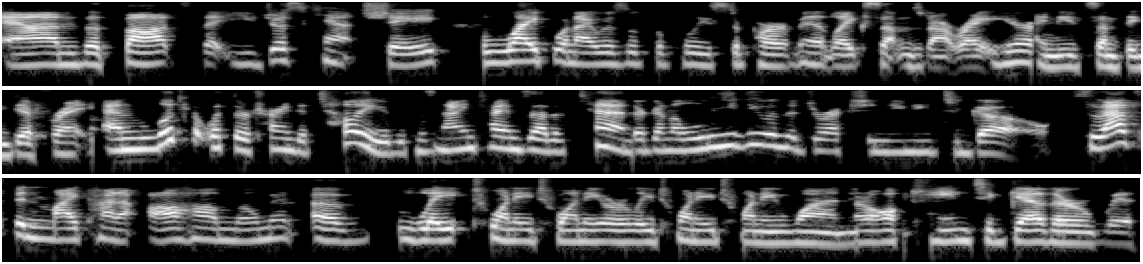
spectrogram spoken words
and the thoughts that you just can't shake. Like when I was with the police department, like something's not right here. I need something different. And look at what they're trying to tell you because nine times out of 10, they're going to lead you in the direction you need to go. So that's been my kind of aha moment of late 2020, early 2021. It all came together with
